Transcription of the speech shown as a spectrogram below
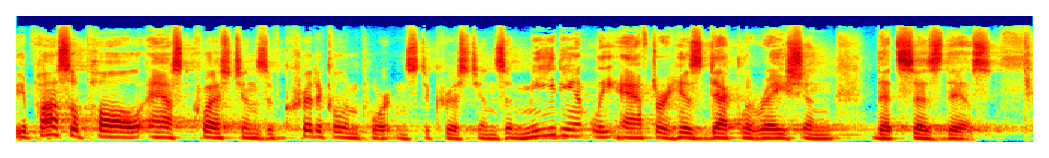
The Apostle Paul asked questions of critical importance to Christians immediately after his declaration that says this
